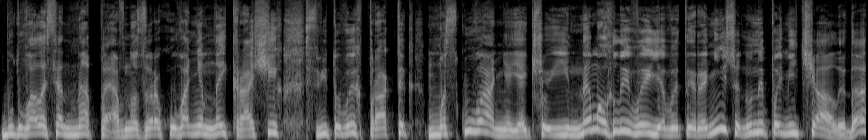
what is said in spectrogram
будувалася напевно з урахуванням найкращих світових практик маскування. Якщо її не могли виявити раніше, ну не помічали да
